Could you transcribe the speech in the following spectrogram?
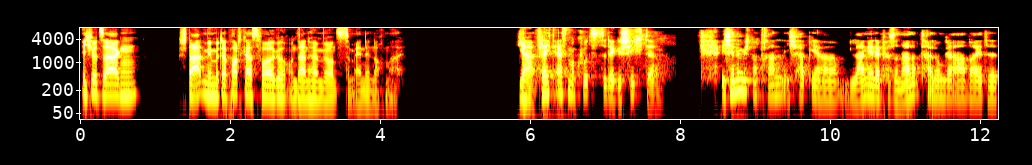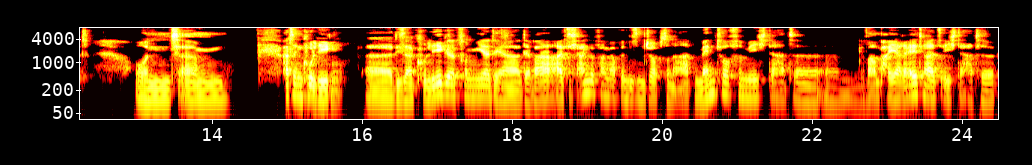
Ich würde sagen, starten wir mit der Podcast-Folge und dann hören wir uns zum Ende nochmal. Ja, vielleicht erstmal kurz zu der Geschichte. Ich erinnere mich noch dran, ich habe ja lange in der Personalabteilung gearbeitet und ähm, hatte einen Kollegen. Äh, dieser Kollege von mir, der, der war, als ich angefangen habe in diesem Job, so eine Art Mentor für mich. Der hatte, ähm, der war ein paar Jahre älter als ich, der hatte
